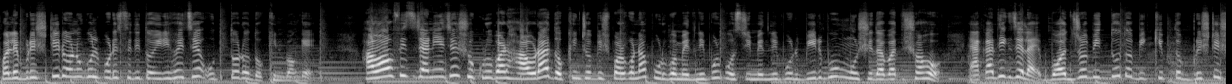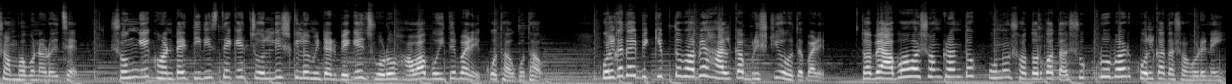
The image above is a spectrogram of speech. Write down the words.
ফলে বৃষ্টির অনুকূল পরিস্থিতি তৈরি হয়েছে উত্তর ও দক্ষিণবঙ্গে। হাওয়া অফিস জানিয়েছে, শুক্রবার হাওড়া, দক্ষিণ চব্বিশ পরগনা, পূর্ব মেদিনীপুর, পশ্চিম মেদিনীপুর, বীরভূম, মুর্শিদাবাদ সহ একাধিক জেলায় বজ্রবিদ্যুৎ ও বিক্ষিপ্ত বৃষ্টির সম্ভাবনা রয়েছে। সঙ্গে ঘন্টায় তিরিশ থেকে চল্লিশ কিলোমিটার বেগে ঝোড়ো হাওয়া বইতে পারে কোথাও কোথাও। কলকাতায় বিক্ষিপ্তভাবে হালকা বৃষ্টিও হতে পারে। তবে আবহাওয়া সংক্রান্ত কোনো সতর্কতা শুক্রবার কলকাতা শহরে নেই।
